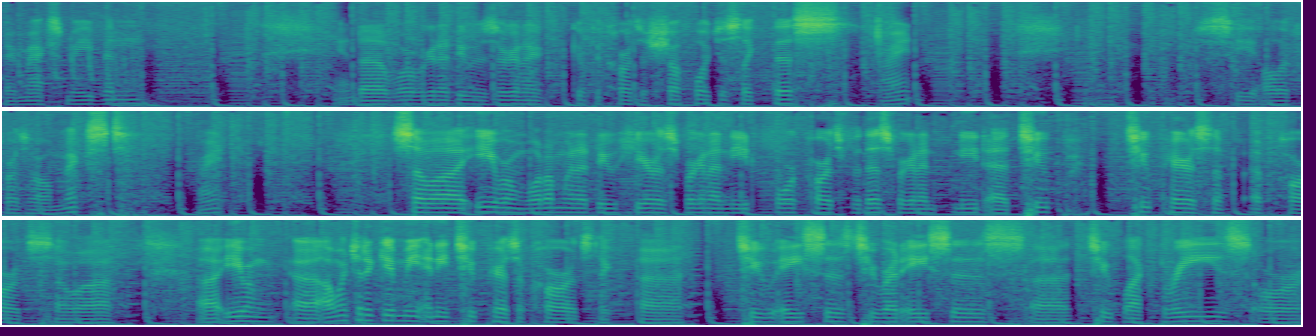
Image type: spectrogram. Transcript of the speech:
By Max Maven. And uh, what we're gonna do is we're gonna give the cards a shuffle just like this, right? And see, all the cards are all mixed, right? So, uh, what I'm gonna do here is we're gonna need four cards for this. We're gonna need a two two pairs of, of cards. So, uh, uh, Eram, uh, I want you to give me any two pairs of cards, like uh, two aces, two red aces, uh, two black threes, or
